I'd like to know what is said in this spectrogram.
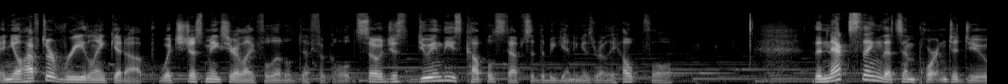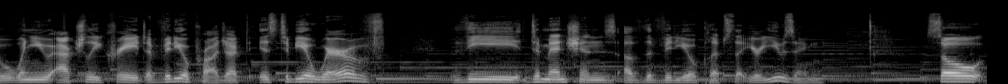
and you'll have to relink it up which just makes your life a little difficult. So just doing these couple steps at the beginning is really helpful. The next thing that's important to do when you actually create a video project is to be aware of the dimensions of the video clips that you're using. So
